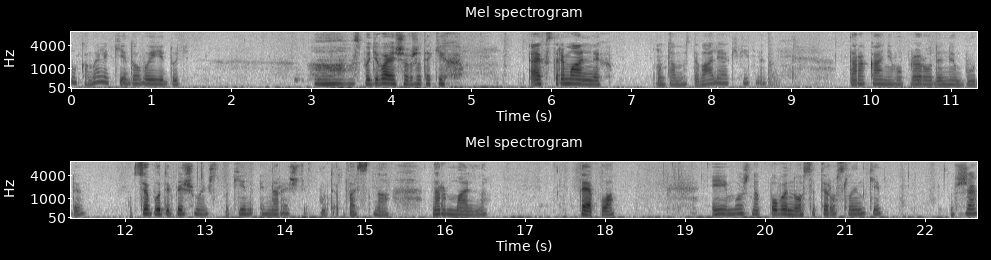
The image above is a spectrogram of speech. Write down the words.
ну, камеліки довиїдуть. Сподіваюся, що вже таких екстремальних, он там здивалія квітне, тараканів у природи не буде. Все буде більш-менш спокійно і нарешті буде весна нормальна, тепла. І можна повиносити рослинки вже.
